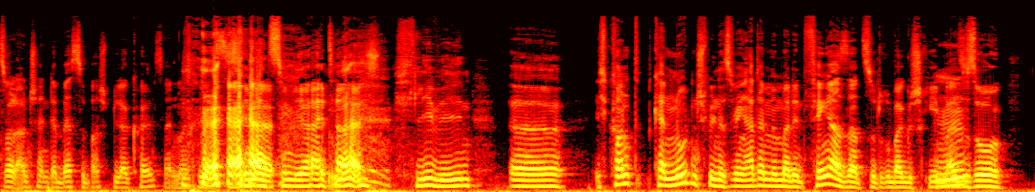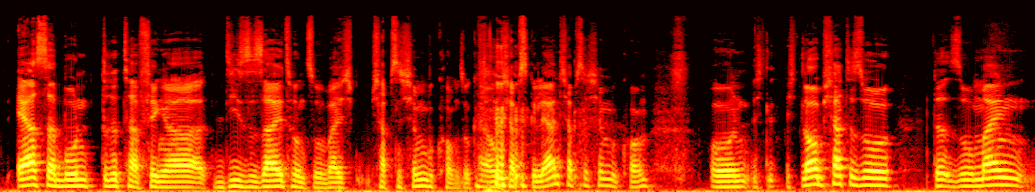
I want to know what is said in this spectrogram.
soll anscheinend der beste Bassspieler Kölns sein. Man zu mir, Alter. Nice. Ich liebe ihn. Äh, ich konnte keine Noten spielen, deswegen hat er mir mal den Fingersatz so drüber geschrieben. Mhm. Also so erster Bund, dritter Finger, diese Seite und so, weil ich, ich habe es nicht hinbekommen. So, keine Ahnung, ich habe es gelernt, ich habe es nicht hinbekommen. Und ich, ich glaube, ich hatte so, so mein,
